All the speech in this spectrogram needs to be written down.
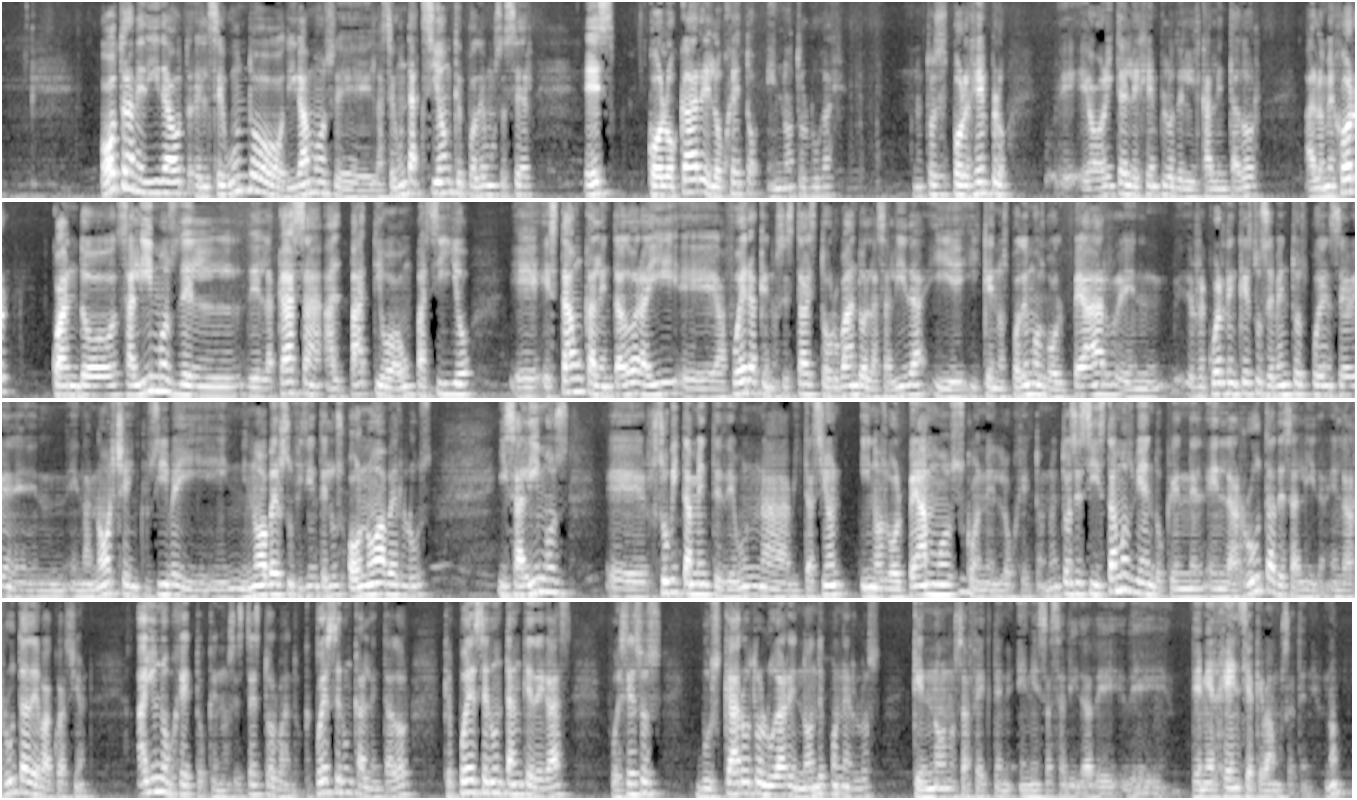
Otra medida, el segundo, digamos, eh, la segunda acción que podemos hacer es colocar el objeto en otro lugar. Entonces, por ejemplo, eh, ahorita el ejemplo del calentador. A lo mejor cuando salimos del, de la casa al patio o a un pasillo, eh, está un calentador ahí eh, afuera que nos está estorbando la salida y, que nos podemos golpear. En, recuerden que estos eventos pueden ser en, la noche inclusive y, no haber suficiente luz o no haber luz. Y salimos eh, súbitamente de una habitación y nos golpeamos con el objeto. ¿no? Entonces, si estamos viendo que en, en la ruta de salida, en la ruta de evacuación, hay un objeto que nos está estorbando, que puede ser un calentador, que puede ser un tanque de gas, pues esos buscar otro lugar en donde ponerlos que no nos afecten en esa salida de, emergencia que vamos a tener, ¿no?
